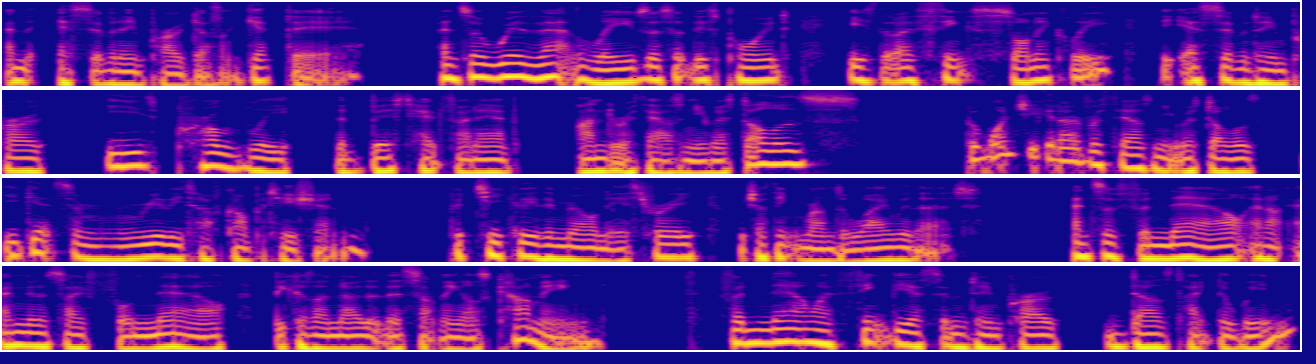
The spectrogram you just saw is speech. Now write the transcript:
and the S17 Pro doesn't get there. And so where that leaves us at this point is that I think sonically, the S17 Pro is probably the best headphone amp under a thousand US dollars. But once you get over a thousand US dollars, you get some really tough competition, particularly the Mjolnir 3, which I think runs away with it. And so for now, and I am going to say for now because I know that there's something else coming, for now I think the S17 Pro does take the win.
